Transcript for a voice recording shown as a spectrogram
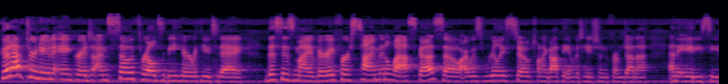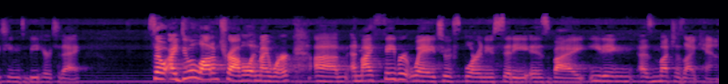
Good afternoon, Anchorage. I'm so thrilled to be here with you today. This is my very first time in Alaska, so I was really stoked when I got the invitation from Jenna and the ADC team to be here today. So, I do a lot of travel in my work, um, and my favorite way to explore a new city is by eating as much as I can.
